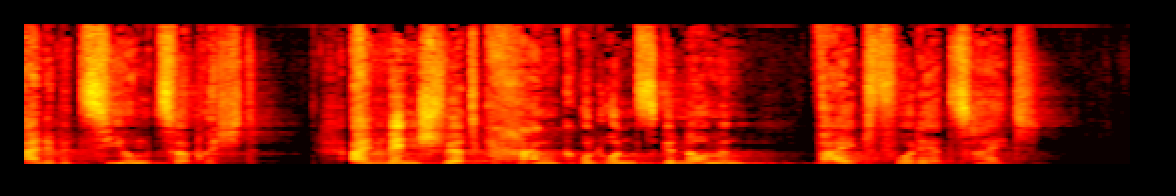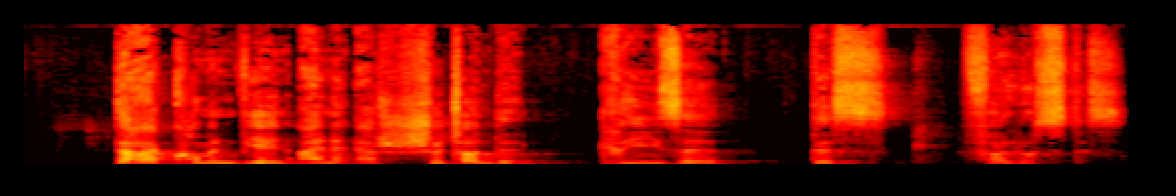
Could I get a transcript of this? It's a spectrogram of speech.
Eine Beziehung zerbricht. Ein Mensch wird krank und uns genommen weit vor der Zeit. Da kommen wir in eine erschütternde Krise des Verlustes.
